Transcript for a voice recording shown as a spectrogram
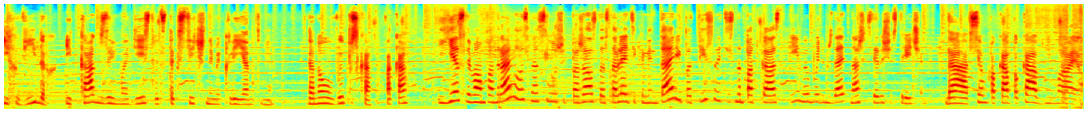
их видах и как взаимодействовать с токсичными клиентами. До нового выпуска. Пока! Если вам понравилось нас слушать, пожалуйста, оставляйте комментарии, подписывайтесь на подкаст, и мы будем ждать нашей следующей встречи. Да, всем пока-пока, обнимаем.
